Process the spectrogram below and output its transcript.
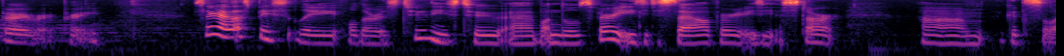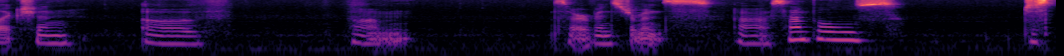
Very, very pretty. So yeah, that's basically all there is to these two uh, bundles. Very easy to sell, very easy to start. Um, a good selection of um, sort of instruments, uh, samples, just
